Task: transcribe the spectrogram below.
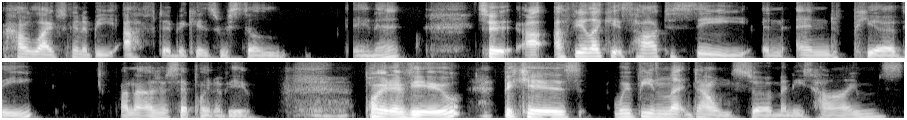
how life's going to be after because we're still in it. So I, I feel like it's hard to see an end POV, and as I just said point of view, point of view because we've been let down so many times.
